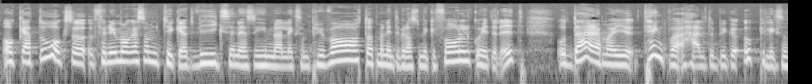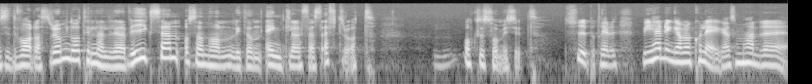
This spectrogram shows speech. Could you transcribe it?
Och att då också, för det är många som tycker att vigseln är så himla liksom privat och att man inte vill ha så mycket folk och hit och dit. Och där är man ju, tänk vad härligt att bygga upp liksom sitt vardagsrum då till den här lilla vigseln och sen ha en lite enklare fest efteråt. Mm. Också så mysigt. Supertrevligt. Vi hade en gammal kollega som, hade,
